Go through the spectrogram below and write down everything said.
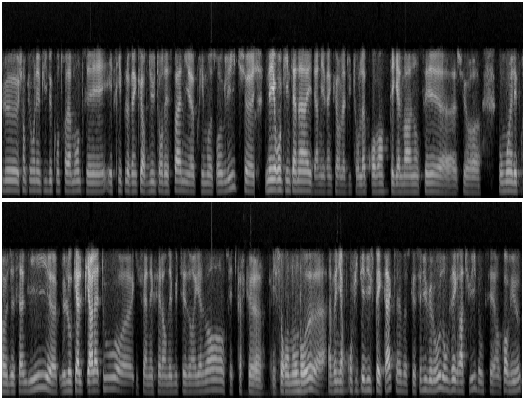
le champion olympique de contre-la-montre et, et, triple vainqueur du Tour d'Espagne, Primoz Roglic. Nairo Quintana est dernier vainqueur là, du Tour de la Provence, est également annoncé euh, sur au moins l'épreuve de samedi. le local Pierre Latour, qui fait un excellent début de saison également. J'espère qu'ils seront nombreux à, à venir profiter du spectacle, parce que c'est du vélo, donc c'est gratuit, donc c'est encore mieux.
